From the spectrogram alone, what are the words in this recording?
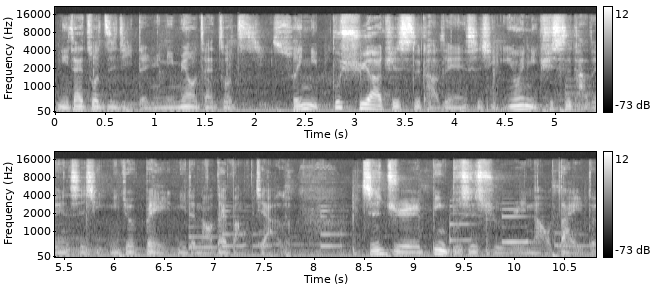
你在做自己等于你没有在做自己，所以你不需要去思考这件事情，因为你去思考这件事情，你就被你的脑袋绑架了。直觉并不是属于脑袋的，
